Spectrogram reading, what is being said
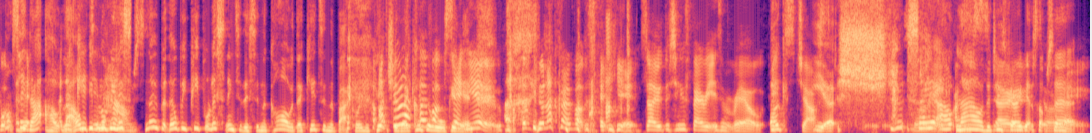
What, can't say that out loud. People will be listening. No, but there'll be people listening to this in the car with their kids in the back or in the kitchen. I feel like I've upset in. you. I feel like I've upset you. So the tooth fairy isn't real. It's just Yeah, shh! Don't say it out loud. the tooth fairy gets upset. sorry.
